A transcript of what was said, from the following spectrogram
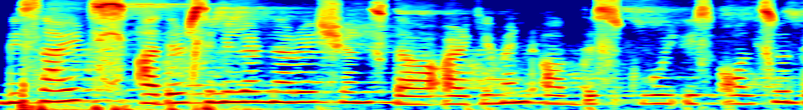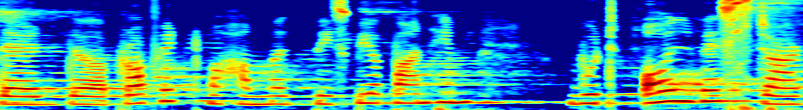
Besides other similar narrations, the argument of the school is also that the Prophet Muhammad, peace be upon him, would always start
